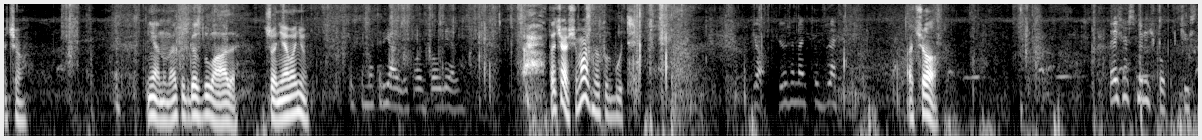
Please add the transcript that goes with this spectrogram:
А чо? Ні, ну ми тут газдували. Що, не Ваню? Просто матеріал позбавляли. Та чо, ще можна тут бути? Йо, ти вже навіть тут блядь. А чо? Я зараз смирічку почистю.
